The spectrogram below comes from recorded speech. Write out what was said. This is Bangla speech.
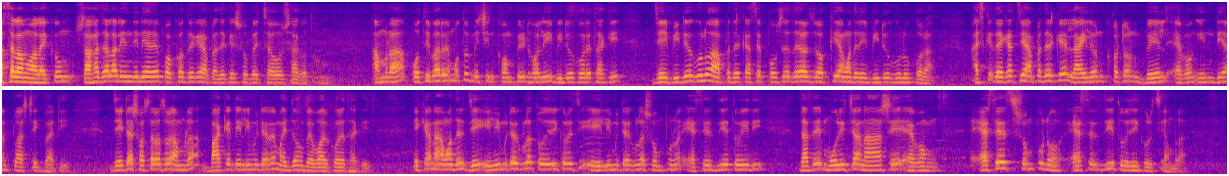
আসসালামু আলাইকুম। শাহজালাল ইঞ্জিনিয়ারের পক্ষ থেকে আপনাদেরকে শুভেচ্ছা ও স্বাগতম। আমরা প্রতিবারের মতো মেশিন কমপ্লিট হলেই ভিডিও করে থাকি। যেই ভিডিওগুলো আপনাদের কাছে পৌঁছে দেওয়ার লক্ষ্যে আমাদের এই ভিডিওগুলো করা। আজকে দেখাচ্ছি আপনাদেরকে লাইলন কটন বেল এবং ইন্ডিয়ান প্লাস্টিক বাটি, যেটা সচরাচর আমরা বাকেট এলিমিটারের মাধ্যমে ব্যবহার করে থাকি। এখানে আমাদের যে এলিমিটারগুলো তৈরি করেছি, এই এলিমিটারগুলো সম্পূর্ণ অ্যাসেস দিয়ে তৈরি, যাতে মরিচা না আসে এবং অ্যাসেস সম্পূর্ণ অ্যাসেস দিয়ে তৈরি করছি আমরা।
